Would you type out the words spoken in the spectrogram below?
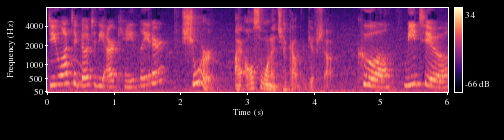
do you want to go to the arcade later? Sure. I also want to check out the gift shop. Cool. Me too.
